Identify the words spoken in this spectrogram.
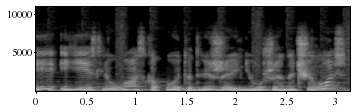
И если у вас какое-то движение уже началось,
